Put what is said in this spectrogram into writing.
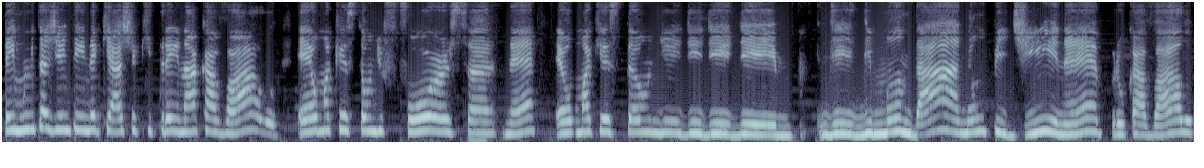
tem muita gente ainda que acha que treinar cavalo é uma questão de força, né? É uma questão de, de, de, de, de, de mandar, não pedir, né, pro cavalo.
